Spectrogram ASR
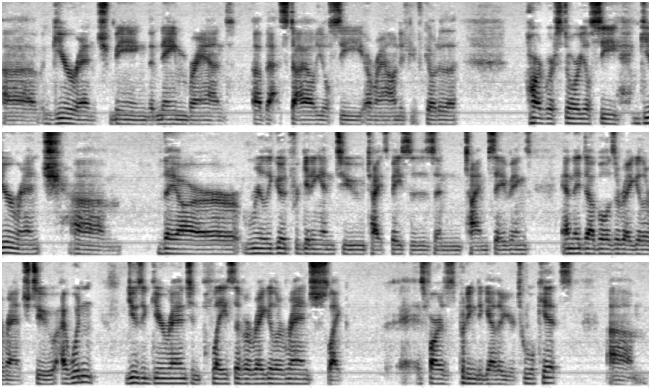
Uh, gear wrench being the name brand of that style you'll see around. If you go to the hardware store, you'll see gear wrench. Um, they are really good for getting into tight spaces and time savings, and they double as a regular wrench too. I wouldn't use a gear wrench in place of a regular wrench, like as far as putting together your toolkits, um,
